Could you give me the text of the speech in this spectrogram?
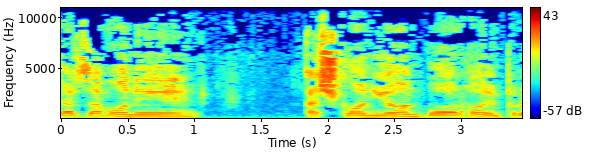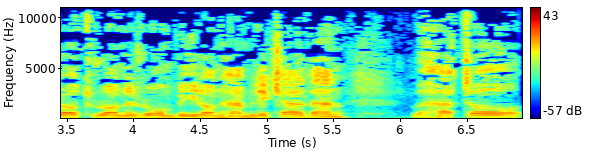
در زمان اشکانیان بارها امپراتوران روم به ایران حمله کردند و حتی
